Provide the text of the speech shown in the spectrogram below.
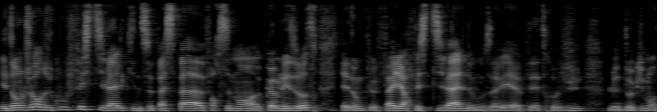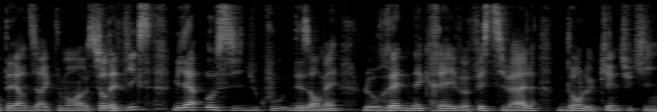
Et dans le genre du coup festival qui ne se passe pas forcément comme les autres, il y a donc le Fire Festival dont vous avez peut-être vu le documentaire directement sur Netflix, mais il y a aussi du coup désormais le Redneck Rave Festival dans le Kentucky.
